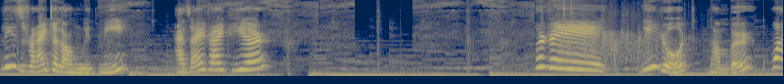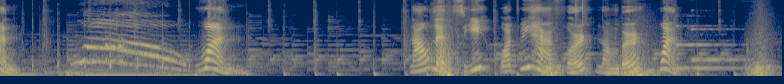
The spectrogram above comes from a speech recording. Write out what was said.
Please write along with me as I write here. Hooray! We wrote number 1. Whoa! 1. Now let's see what we have for number 1.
